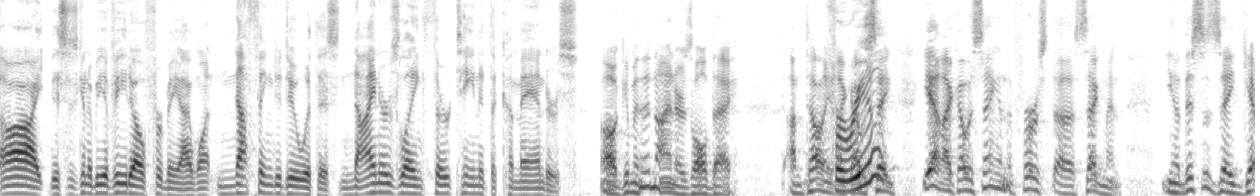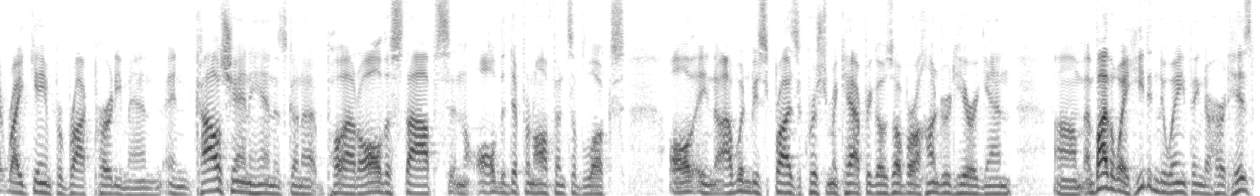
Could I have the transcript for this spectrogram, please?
All right, this is going to be a veto for me. I want nothing to do with this. Niners laying 13 at the Commanders. Oh, give me the Niners all day. I'm telling you. For like I was real? saying, yeah, like I was saying in the first uh, segment, you know, this is a get right game for Brock Purdy, man. And Kyle Shanahan is going to pull out all the stops and all the different offensive looks. All you know, I wouldn't be surprised if Christian McCaffrey goes over 100 here again. Um, and by the way, he didn't do anything to hurt his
